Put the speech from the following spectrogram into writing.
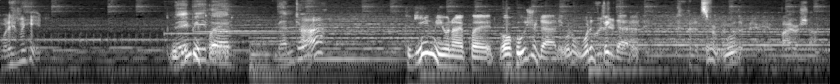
What do you mean? The game Maybe we played. the Mender? Huh? The game you and I played. Oh, who's your daddy? What, what is Who's Big your Daddy? It's from another video game, Bioshock.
